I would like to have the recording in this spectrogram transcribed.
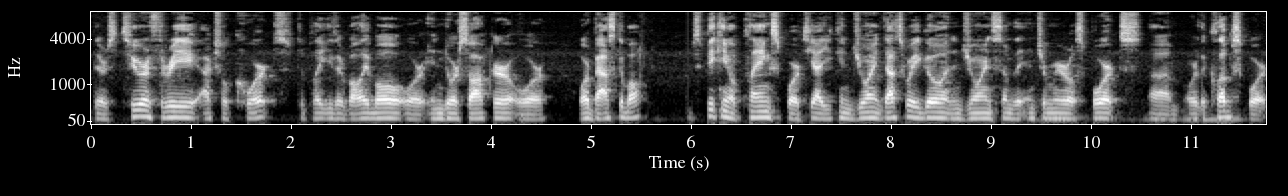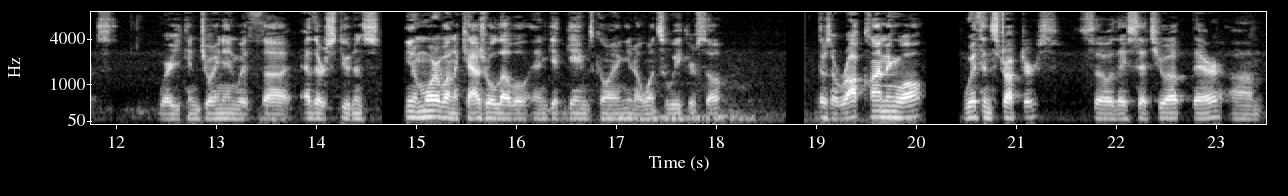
there's two or three actual courts to play either volleyball or indoor soccer or or basketball. Speaking of playing sports, yeah, you can join. That's where you go and join some of the intramural sports um, or the club sports, where you can join in with uh, other students. You know, more of on a casual level and get games going. You know, once a week or so. There's a rock climbing wall with instructors so they set you up there. Um,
